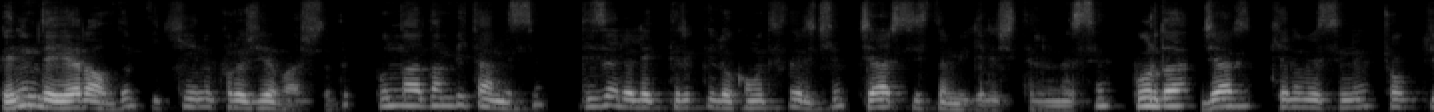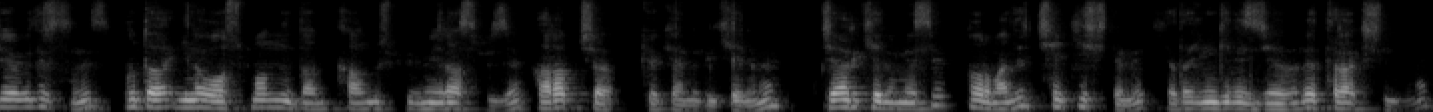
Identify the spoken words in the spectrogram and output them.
benim de yer aldığım iki yeni projeye başladık. Bunlardan bir tanesi dizel elektrikli lokomotifler için CER sistemi geliştirilmesi. Burada CER kelimesini çok duyabilirsiniz. Bu da yine Osmanlı'dan kalmış bir miras bize. Arapça kökenli bir kelime. CER kelimesi normalde çekiş demek ya da İngilizce'de traction demek.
